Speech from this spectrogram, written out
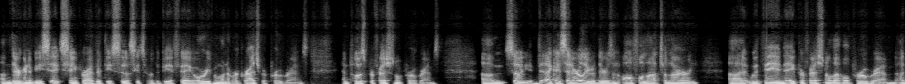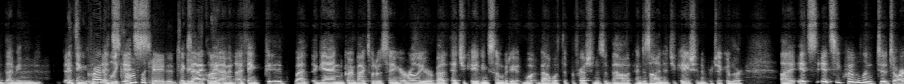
Um, they're going to be staying for either the associates or the BFA or even one of our graduate programs and post professional programs. Um, so, like I said earlier, there's an awful lot to learn uh, within a professional level program. I mean, I it's incredibly it's, complicated. It's, exactly. I mean, I think, but again, going back to what I was saying earlier about educating somebody about what the profession is about and design education in particular, uh, it's it's equivalent to to,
